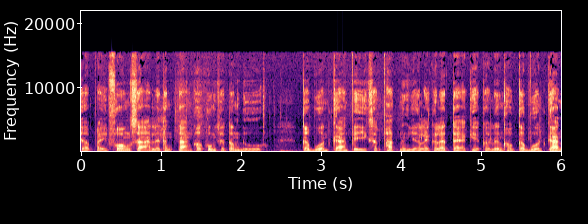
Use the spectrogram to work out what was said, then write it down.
จะไปฟ้องศาลอะไรต่างๆ ก็คงจะต้องดูกระบวนการไปอีกสักพักหนึ่งอย่างไรก็แล้วแต่เกี่ยวกับเรื่องของกระบวนการ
